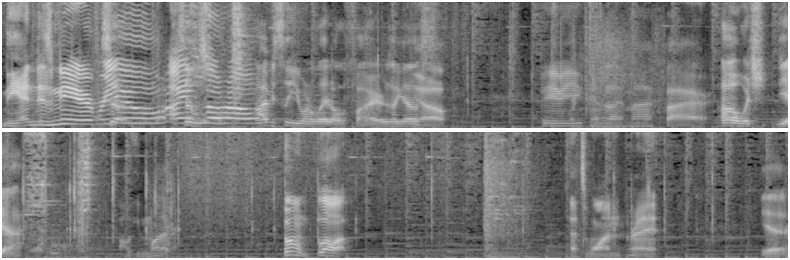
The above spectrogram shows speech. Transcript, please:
The end is near for So- you. I am so, Obviously, you want to light all the fires, I guess. Yo, baby, you can light my fire. Oh, which yeah, Oh, you mother. Boom, blow up. That's one, right? yeah.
